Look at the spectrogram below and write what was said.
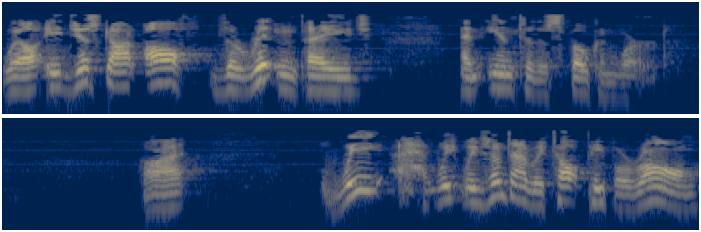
Well, it just got off the written page and into the spoken word. All right? We, we, we sometimes we taught people wrong.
